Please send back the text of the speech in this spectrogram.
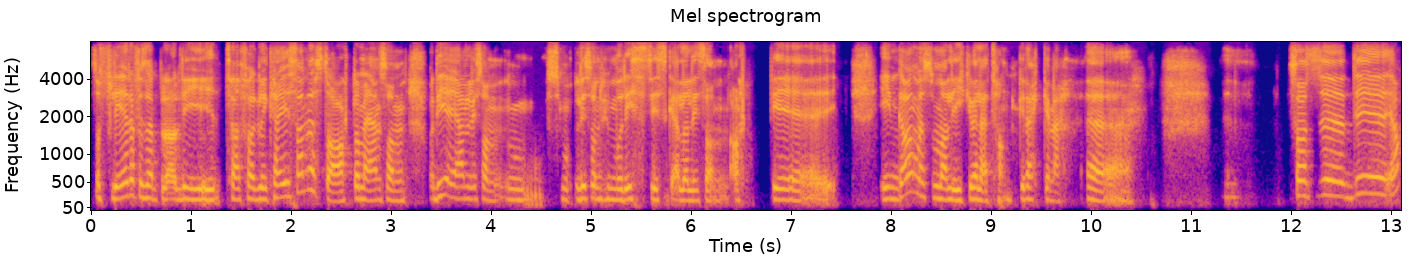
Så Flere for eksempel, av de tverrfaglige casene starter med en sånn og de er gjerne litt sånn, litt sånn humoristisk eller litt sånn artig inngang, men som allikevel er tankevekkende. Eh, så eh, det, ja,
